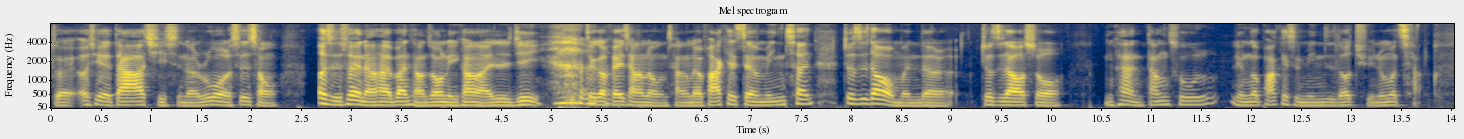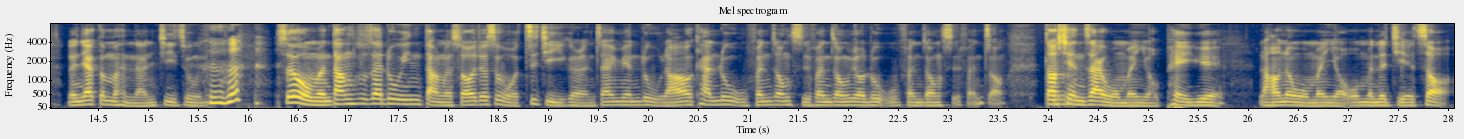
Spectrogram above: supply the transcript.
对，而且大家其实呢，如果是从二十岁男孩半场中离康来日记这个非常冗长的 podcast 的名称，就知道我们的就知道说。你看，当初连个 p o c k e t 名字都取那么长，人家根本很难记住你。所以，我们当初在录音档的时候，就是我自己一个人在那边录，然后看录五分钟、十分钟就录五分钟、十分钟。到现在，我们有配乐，然后呢，我们有我们的节奏，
